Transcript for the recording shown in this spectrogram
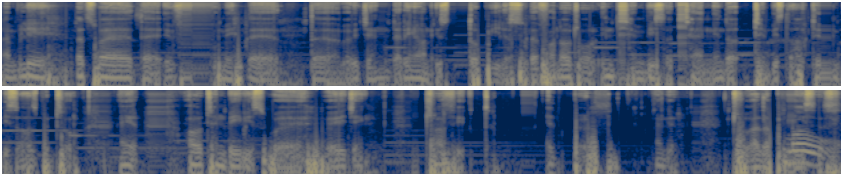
Nambile, that's where the if me the the Darion is topile. So they found out all in Tembisa ten in the Tembisa Tembisa hospital. And all ten babies were Beijing trafficked at birth other places.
